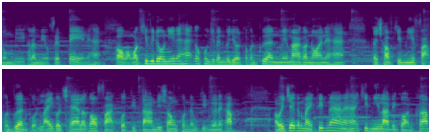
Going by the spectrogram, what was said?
นมหมีคาราเมล frappe นะฮะก็หวังว่าคลิปวิดีโอนี้นะฮะก็คงจะเป็นประโยชน์กับเพื่อนๆไม่มากก็น้อยนะฮะถ้าชอบคลิปนี้ฝากเพื่อนๆกดไลค์กดแชร์แล้วก็ฝากกดติดตามที่ช่องคนทำกินด้วยนะครับเอาไว้เจอกันใหม่คลิปหน้านะฮะคลิปนี้ลาไปก่อนครับ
